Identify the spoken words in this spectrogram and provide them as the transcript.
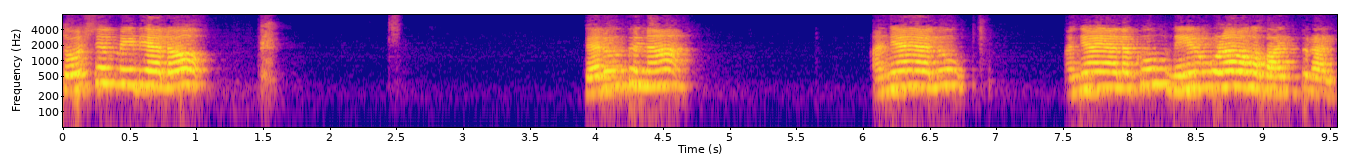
సోషల్ మీడియాలో జరుగుతున్న అన్యాయాలు అన్యాయాలకు నేను కూడా ఒక బాధితురాలి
